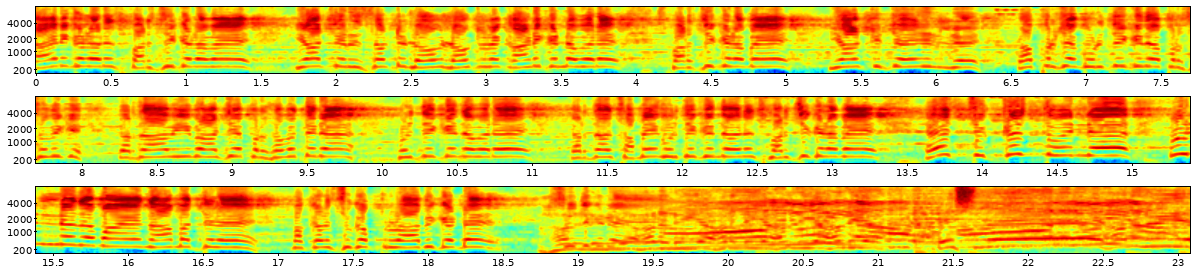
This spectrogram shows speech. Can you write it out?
കാര്യങ്ങളവരെ സ്പർശിക്കണമേ. ഇയാൾക്ക് റിസൾട്ട് ഡോക്ടറെ കാണിക്കേണ്ടവരെ സ്പർശിക്കണമേ. ഇയാൾക്ക് ഓപ്പറേഷൻ കുറിച്ചിരിക്കുന്ന പ്രസവിക്ക് കർത്താവ് ഈ ആഴ്ച പ്രസവത്തിന് കുറിച്ചിരിക്കുന്നവരെ കർത്താവ് സമയം കുറിച്ചിരിക്കുന്നവരെ സ്പർശിക്കണമേ. യേശു ക്രിസ്തുവിന്റെ ഉന്നതമായ നാമത്തിൽ മക്കൾ സുഖം പ്രാപിക്കട്ടെ ഹല്ലേലൂയ, ഹല്ലേലൂയ, ഹല്ലേലൂയ, ഹല്ലേലൂയ, ഹല്ലേലൂയ. ഹല്ലേലൂയ,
